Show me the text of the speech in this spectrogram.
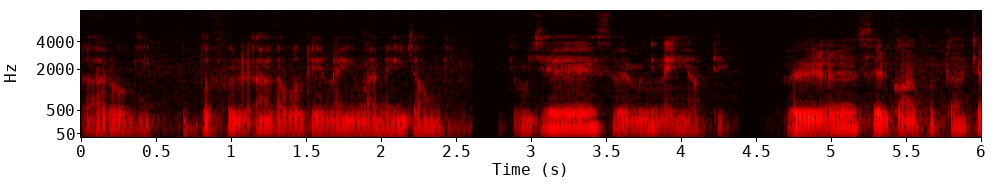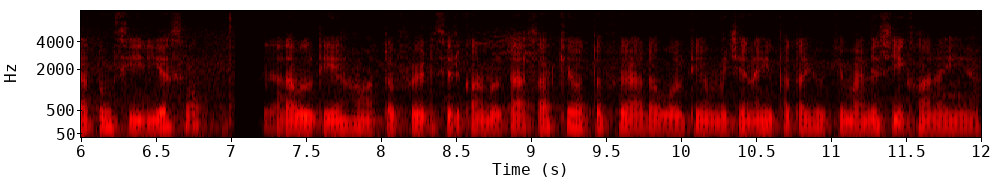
तैरोगी तो फिर अदा बोलती है, नहीं, मैं नहीं जाऊँगी, क्योंकि मुझे स्विमिंग नहीं आती। फिर सिरकान बोलता है, क्या तुम सीरियस हो? फिर अदा बोलती है हाँ तो फिर सिरकान बोलता है, ऐसा क्यों? तो फिर अदा बोलती है, मुझे नहीं पता, क्योंकि मैंने सीखा नहीं है।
